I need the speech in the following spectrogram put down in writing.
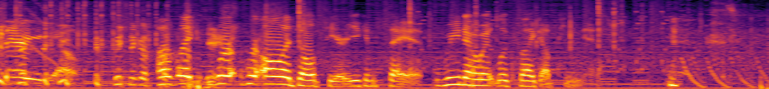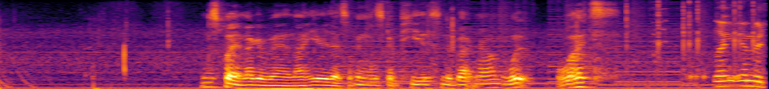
There you go. Looks like was like, dick. we're we're all adults here. You can say it. We know it looks like a penis. I'm just playing Mega Man. I hear that something looks like a penis in the background. What? What? like in the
